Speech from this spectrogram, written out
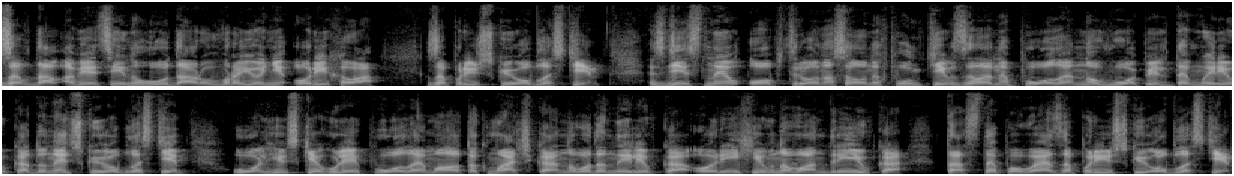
Завдав авіаційного удару в районі Оріхова Запорізької області. Здійснив обстріли населених пунктів Зелене поле, Новопіль, Демирівка Донецької області, Ольгівське, Гуляйполе, Малотокмачка, Новоданилівка, Оріхів, Новоандріївка та Степове Запорізької області.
